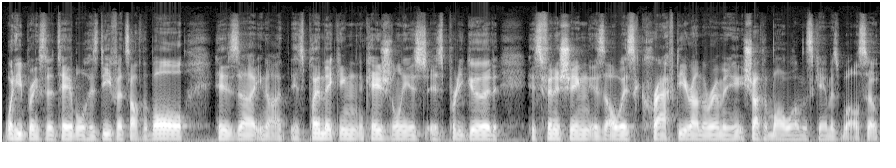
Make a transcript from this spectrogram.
what he brings to the table. His defense off the ball, his uh, you know his playmaking occasionally is, is pretty good. His finishing is always crafty around the rim, and he shot the ball well in this game as well. So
